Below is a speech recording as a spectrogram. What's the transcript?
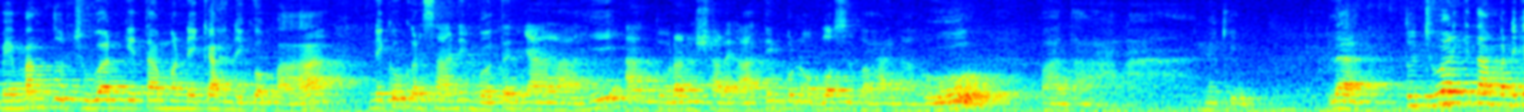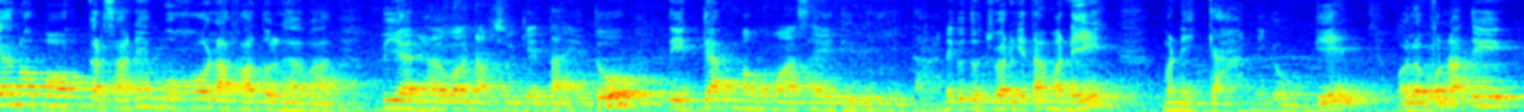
memang tujuan kita menikah niku Pak niku kersane mboten nyalahi aturan syariatipun Allah Subhanahu wa taala. Niki. Lah, tujuan kita menikah nopo? Kersane mukhalafatul hawa. Biar hawa nafsu kita itu tidak menguasai diri kita. Niku tujuan kita meni menikah niku nggih. Walaupun nanti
